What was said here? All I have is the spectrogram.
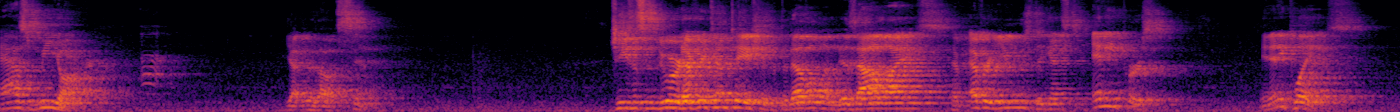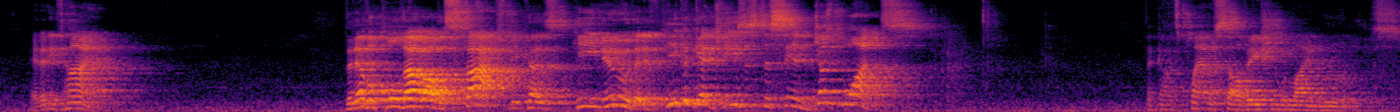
as we are, yet without sin. Jesus endured every temptation that the devil and his allies have ever used against any person, in any place, at any time. The devil pulled out all the stops because he knew that if he could get Jesus to sin just once, that God's plan of salvation would lie in ruins.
